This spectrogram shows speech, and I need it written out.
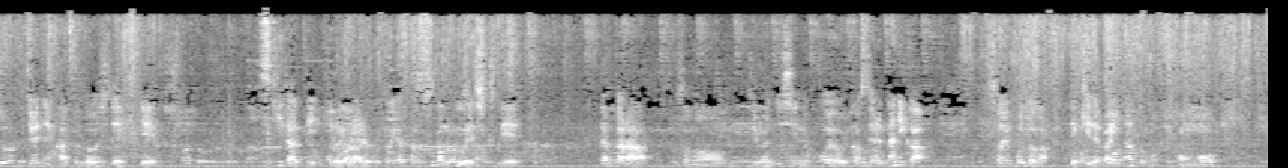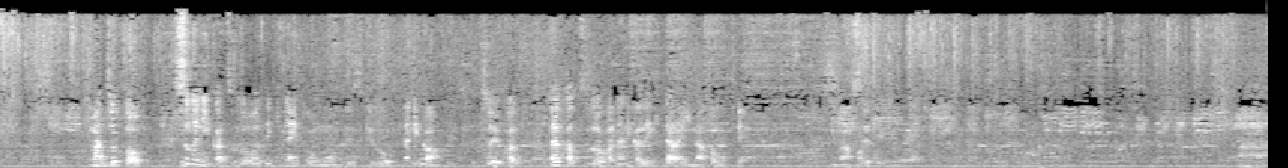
10年活動してきて好きだって言ってもらえることがやっぱすごく嬉しくてだからその自分自身の声を生かせる何かそういうことができればいいなと思って今後まあちょっとすぐに活動はできないと思うんですけど何かそういうか活動が何かできたらいいなと思っています。はあ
